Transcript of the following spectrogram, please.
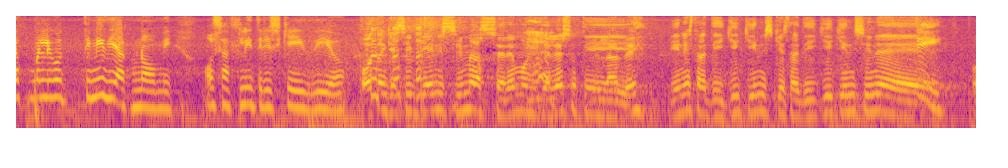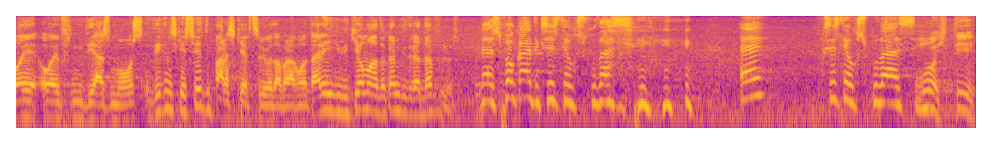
έχουμε λίγο την ίδια γνώμη ως αθλήτρες και οι δύο. Όταν και εσύ βγαίνεις σήμερα στο σερέμονι και λες ότι είναι στρατηγική κίνηση και η στρατηγική κίνηση είναι Τι; ο, ο ευνηδιασμός, δείχνεις και εσύ ότι παρασκέφτεσαι λίγο τα πράγματα. Άρα έχει δικαίωμα να το κάνει και τριαντάφυλλος. Να σου πω κάτι, ξέρεις τι έχω σπουδάσει; ε, ξέρεις τι έχω σπουδάσει; Όχι, τι;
